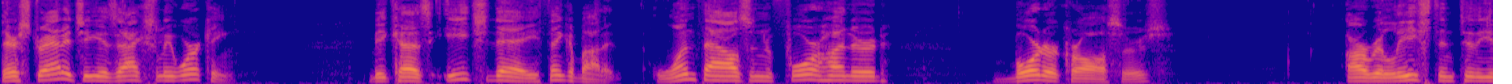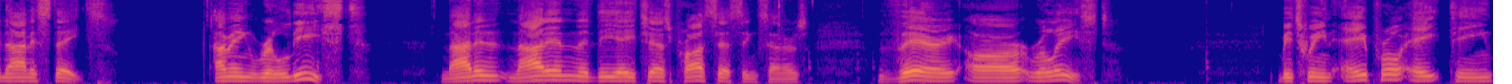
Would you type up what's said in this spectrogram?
their strategy is actually working because each day, think about it, 1,400 border crossers are released into the United States. I mean, released, not in not in the DHS processing centers. They are released between April 18th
